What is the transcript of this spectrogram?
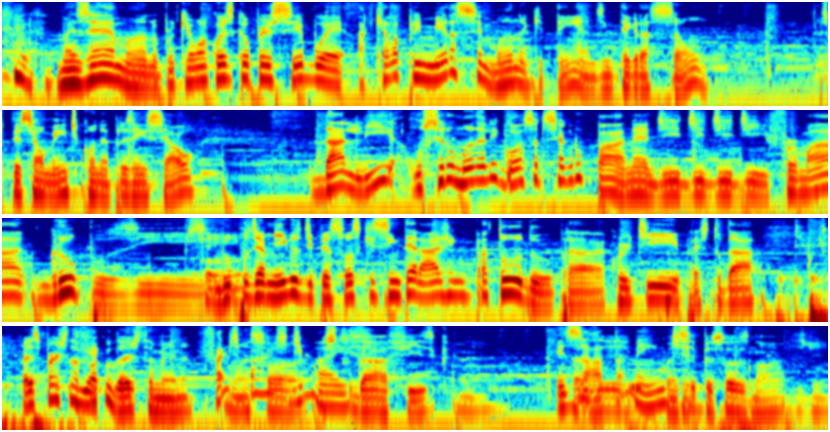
Mas é, mano, porque uma coisa que eu percebo é aquela primeira semana que tem a de integração, especialmente quando é presencial, dali o ser humano ele gosta de se agrupar, né? De, de, de, de formar grupos e Sim. grupos de amigos de pessoas que se interagem para tudo, para curtir, para estudar. Faz parte da e é faculdade é... também, né? Faz Não parte é só demais. Estudar a física, né? Exatamente. Fazer, conhecer pessoas novas de,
